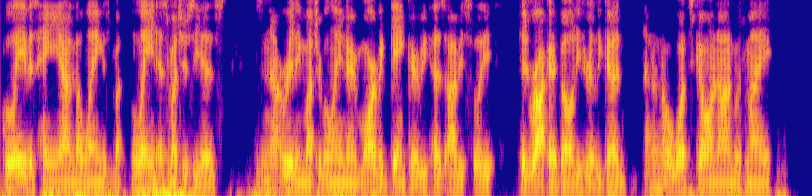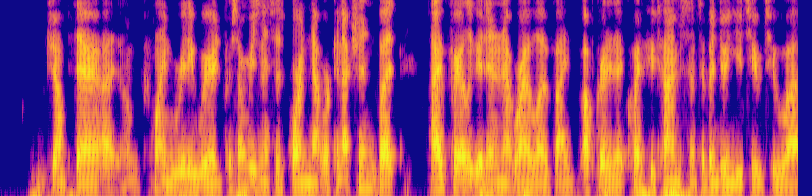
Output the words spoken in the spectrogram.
Glaive is hanging out in the lane as, lane as much as he is. He's not really much of a laner, more of a ganker because obviously his rocket ability is really good. I don't know what's going on with my jump there. I, am playing really weird. For some reason it says poor network connection, but I have fairly good internet where I live. I've upgraded it quite a few times since I've been doing YouTube to uh,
